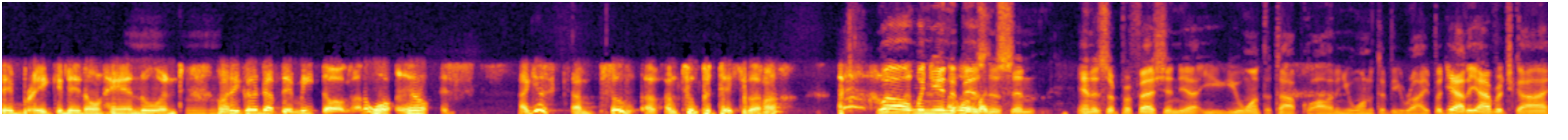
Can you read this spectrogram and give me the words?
they break, and they don't handle. And mm-hmm. well, they're good enough. They're meat dogs. I don't want. You know, it's. I guess I'm so I'm too particular, huh? Well, when you're in the business my, and and it's a profession, yeah, you, you want the top quality and you want it to be right. But yeah, the average guy,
